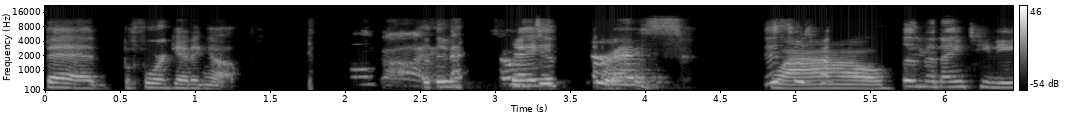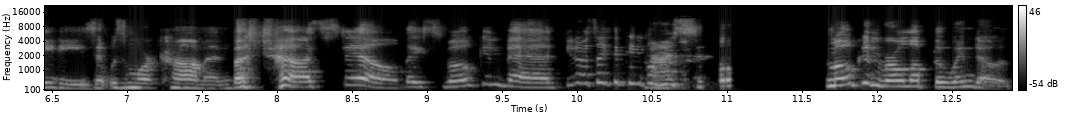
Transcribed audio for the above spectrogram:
bed before getting up. Oh, God. So that's so dangerous. This wow. was in the 1980s. It was more common, but uh, still, they smoke in bed. You know, it's like the people who smoke smoke and roll up the windows.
